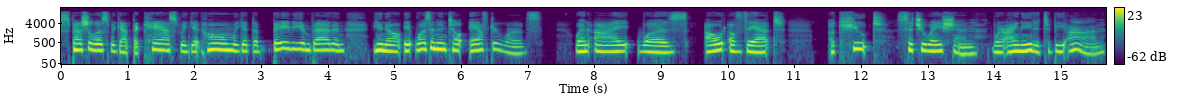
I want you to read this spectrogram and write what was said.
specialist, we got the cast, we get home, we get the baby in bed. And, you know, it wasn't until afterwards when I was out of that acute situation where I needed to be on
